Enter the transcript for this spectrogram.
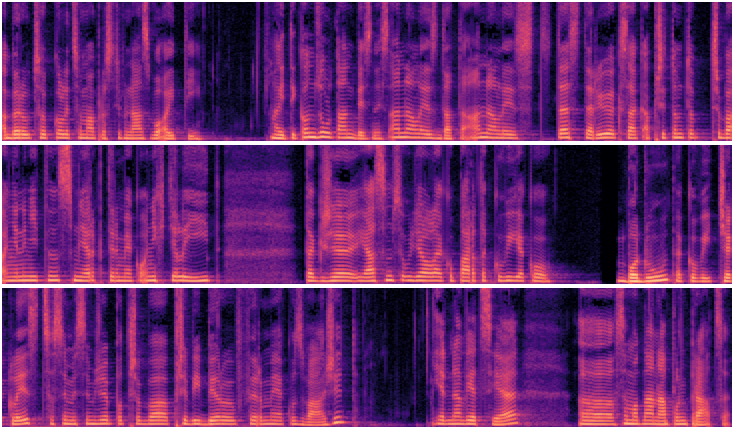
a berou cokoliv, co má prostě v názvu IT. IT konzultant, business analyst, data analyst, tester, UX a přitom to třeba ani není ten směr, kterým jako oni chtěli jít. Takže já jsem si udělala jako pár takových jako bodů, takový checklist, co si myslím, že je potřeba při výběru firmy jako zvážit. Jedna věc je, Uh, samotná náplň práce.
